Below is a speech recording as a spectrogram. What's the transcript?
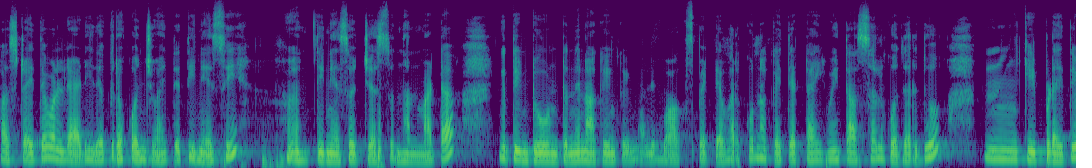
ఫస్ట్ అయితే వాళ్ళ డాడీ దగ్గర కొంచెం అయితే తినేసి తినేసి వచ్చేస్తుంది అనమాట ఇంక తింటూ ఉంటుంది. నాకు ఇంక మళ్ళీ బాక్స్ పెట్టే వరకు నాకైతే టైం అయితే అస్సలు కుదరదు. ఇంక ఇప్పుడైతే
